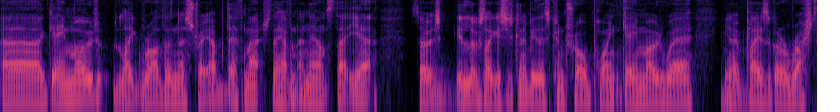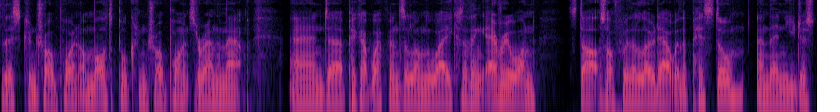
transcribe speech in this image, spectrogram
uh, game mode, like rather than a straight up deathmatch. They haven't announced that yet. So it looks like it's just going to be this control point game mode where you know players have got to rush to this control point or multiple control points around the map and uh, pick up weapons along the way. Because I think everyone starts off with a loadout with a pistol, and then you just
